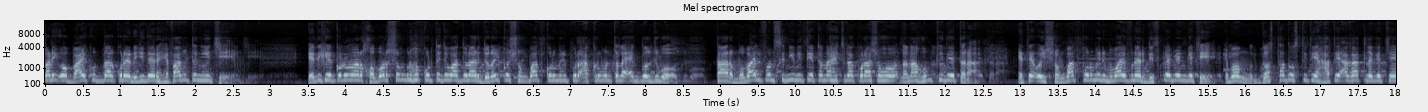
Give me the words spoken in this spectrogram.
গাড়ি ও বাইক উদ্ধার করে নিজেদের হেফাজতে নিয়েছে। এদিকে ঘটনার খবর সংগ্রহ করতে যাওয়া দোলার জনৈক সংবাদ কর্মীর উপর আক্রমণ চালায় একদল যুবক। তার মোবাইল ফোন ছিনিয়ে নিতে টানা হেচড়া করা সহ নানা হুমকি দেয় তারা এতে ওই সংবাদ কর্মীর মোবাইল ফোনের ডিসপ্লে ভেঙেছে এবং দস্তাদস্তিতে হাতে আঘাত লেগেছে।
